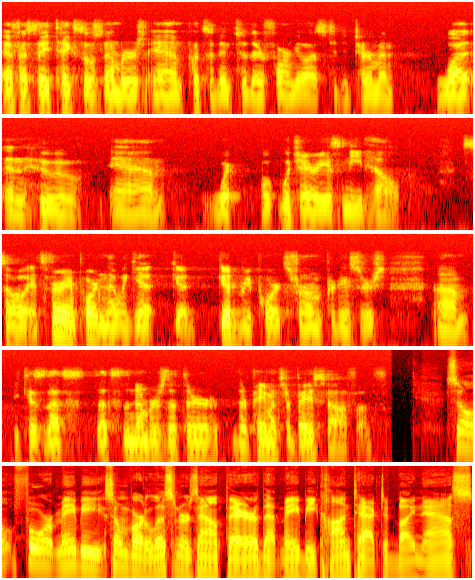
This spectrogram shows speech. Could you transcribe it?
FSA takes those numbers and puts it into their formulas to determine what and who and where, which areas need help. So it's very important that we get good good reports from producers um, because that's that's the numbers that their their payments are based off of. So, for maybe some of our listeners out there that may be contacted by NASS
